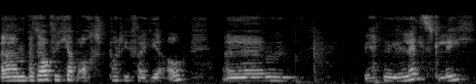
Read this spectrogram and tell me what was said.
Ähm, pass auf, ich habe auch Spotify hier auch. Ähm, wir hatten letztlich,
